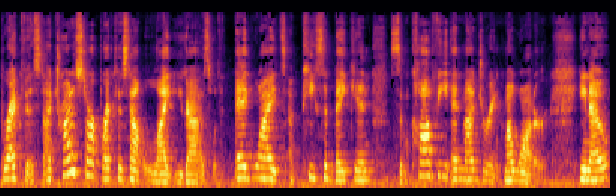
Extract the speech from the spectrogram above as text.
Breakfast. I try to start breakfast out light, you guys, with egg whites, a piece of bacon, some coffee, and my drink, my water. You know,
